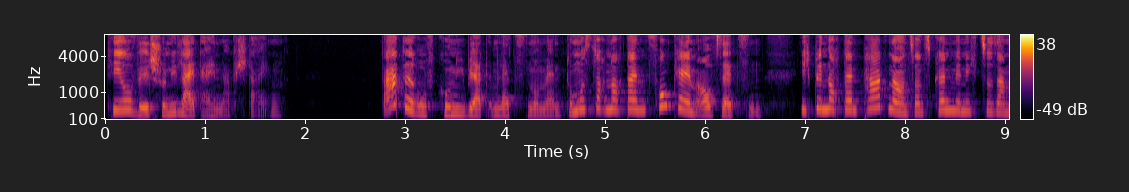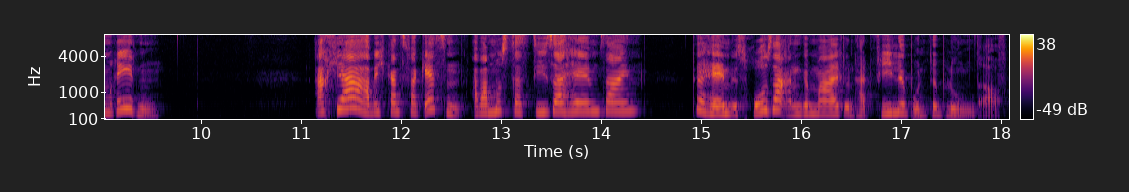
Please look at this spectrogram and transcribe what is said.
Theo will schon die Leiter hinabsteigen. Warte, ruft Kunibert im letzten Moment. Du musst doch noch deinen Funkhelm aufsetzen. Ich bin doch dein Partner und sonst können wir nicht zusammen reden. Ach ja, habe ich ganz vergessen. Aber muss das dieser Helm sein? Der Helm ist rosa angemalt und hat viele bunte Blumen drauf.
